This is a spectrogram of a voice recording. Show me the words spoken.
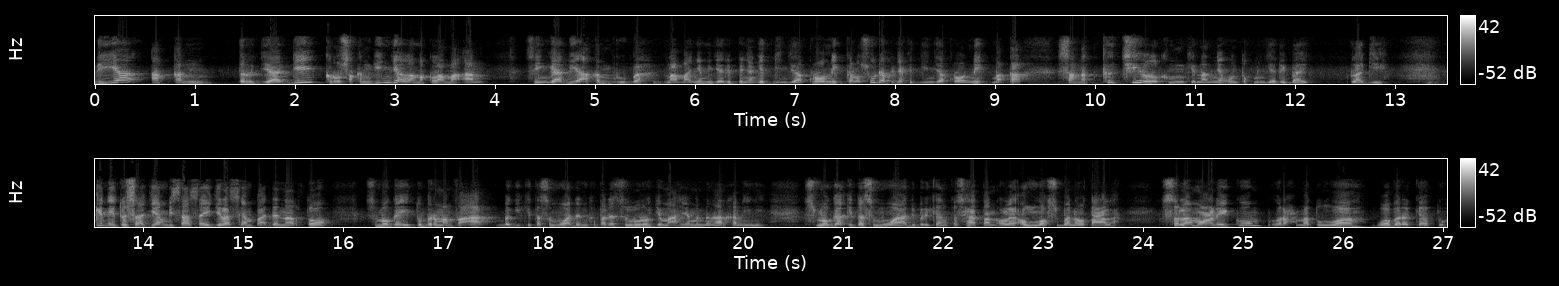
dia akan terjadi kerusakan ginjal lama-kelamaan. Sehingga dia akan berubah namanya menjadi penyakit ginjal kronik. Kalau sudah penyakit ginjal kronik, maka sangat kecil kemungkinannya untuk menjadi baik lagi. Mungkin itu saja yang bisa saya jelaskan Pak Danarto. Semoga itu bermanfaat bagi kita semua dan kepada seluruh jemaah yang mendengarkan ini. Semoga kita semua diberikan kesehatan oleh Allah Subhanahu wa taala. Assalamualaikum warahmatullahi wabarakatuh.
